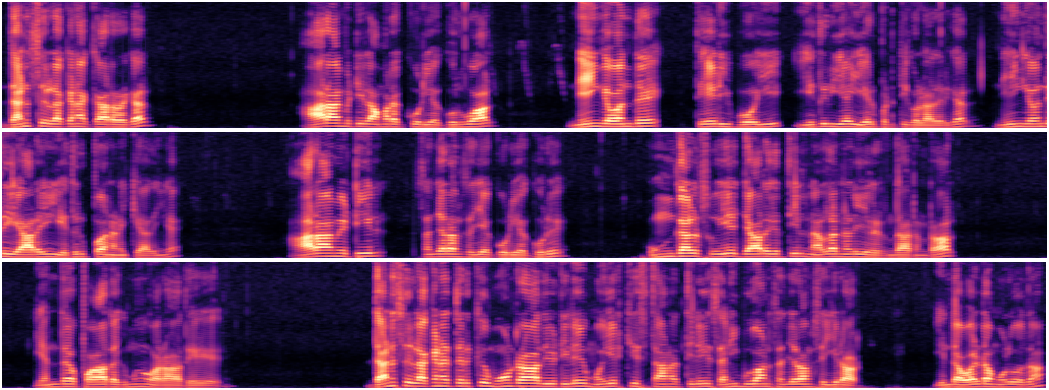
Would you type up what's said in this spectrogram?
தனுசு லக்னக்காரர்கள் ஆறாம் வீட்டில் அமரக்கூடிய குருவால் நீங்கள் வந்து தேடி போய் எதிரியை ஏற்படுத்தி கொள்ளாதீர்கள். நீங்கள் வந்து யாரையும் எதிர்ப்பாக நினைக்காதீங்க. ஆறாம் வீட்டில் சஞ்சாரம் செய்யக்கூடிய குரு உங்கள் சுய ஜாதகத்தில் நல்ல நிலையில் இருந்தார் என்றால் எந்த பாதகமும் வராது. தனுசு லக்னத்திற்கு மூன்றாவது வீட்டிலே முயற்சி ஸ்தானத்திலே சனி புகான் சஞ்சாரம் செய்கிறார். இந்த வருடம் முழுவதும்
